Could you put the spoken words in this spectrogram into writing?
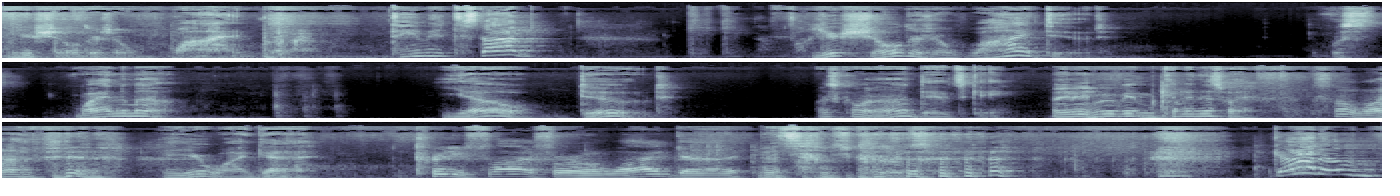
you. Your shoulders are wide. bro. Damn it. Stop. Your shoulders are wide, dude. Was widen them out. Yo, dude. What's going on, dude ski? What do you mean? Move it come in this way. So what I've been Yeah, you're a wide guy. pretty fly for a wide guy. That sounds gross. Got him.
